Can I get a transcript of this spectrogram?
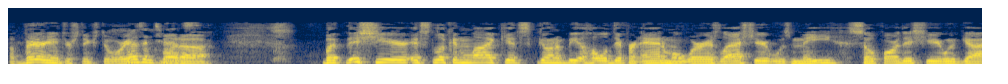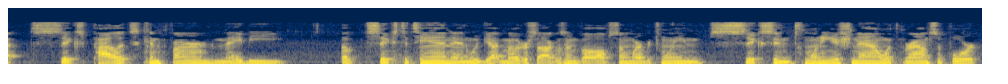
a very interesting story. That was intense. But uh, but this year it's looking like it's going to be a whole different animal. Whereas last year it was me. So far this year we've got six pilots confirmed, maybe up six to ten, and we've got motorcycles involved somewhere between six and twenty-ish now with ground support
